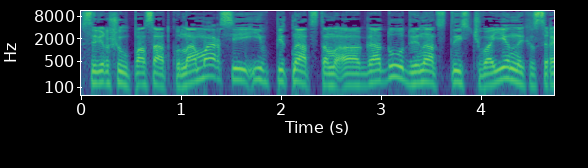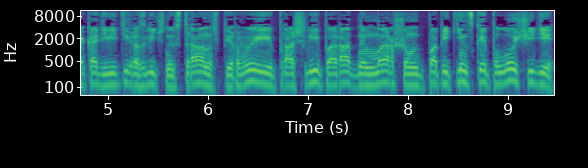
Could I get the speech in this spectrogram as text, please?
совершил посадку на Марсе. И в 2015 году 12 тысяч военных из 49 различных стран впервые прошли парадным маршем по Пекинской площади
